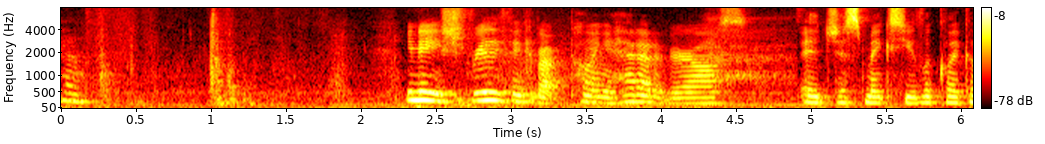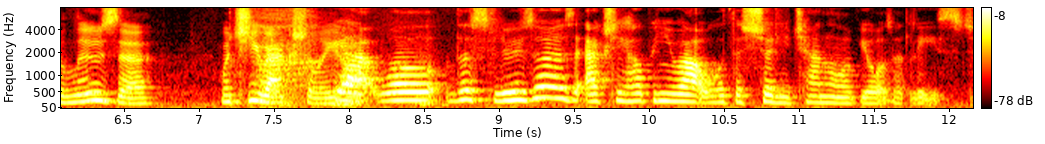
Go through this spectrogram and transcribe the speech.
Yeah. You know, you should really think about pulling your head out of your ass. It just makes you look like a loser, which you actually Yeah, are. Yeah, well, this loser is actually helping you out with the shitty channel of yours, at least.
